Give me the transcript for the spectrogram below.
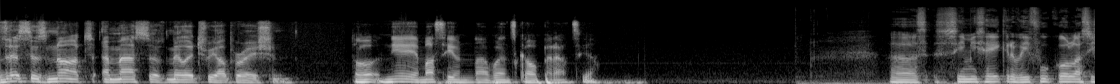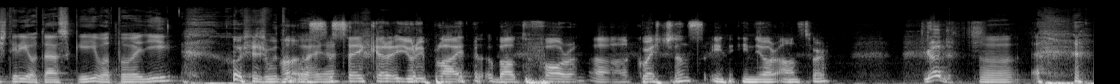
This is not a massive military operation. To nie je masívna vojenská operácia. Uh, Simi Saker vyfúkol asi 4 otázky v odpovedi. Môžeš mu to uh, Saker, you replied about four uh, questions in, in your answer. Good. Uh,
